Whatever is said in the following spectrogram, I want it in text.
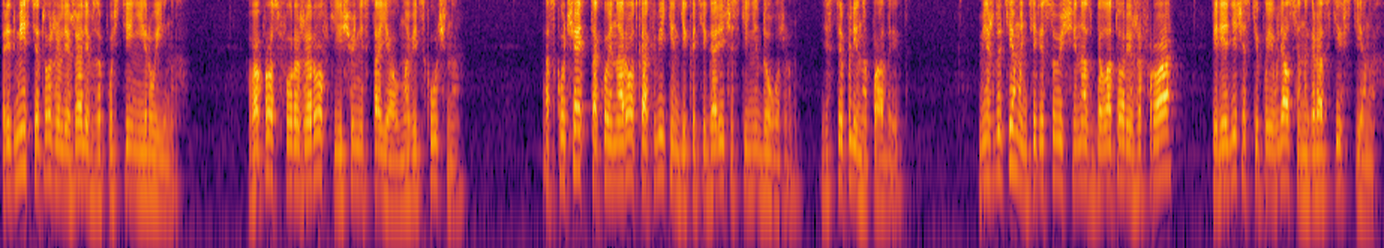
Предместья тоже лежали в запустении и руинах. Вопрос фуражировки еще не стоял, но ведь скучно. А скучать такой народ, как викинги, категорически не должен. Дисциплина падает. Между тем, интересующий нас Беллатори Жефруа периодически появлялся на городских стенах.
